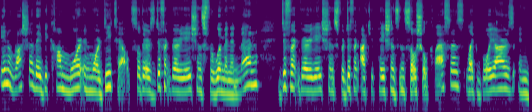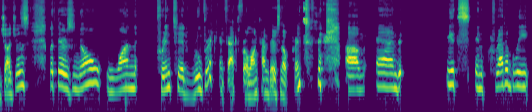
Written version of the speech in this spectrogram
in Russia, they become more and more detailed. So there's different variations for women and men, different variations for different occupations and social classes, like boyars and judges. But there's no one printed rubric. In fact, for a long time, there's no print. um, and it's incredibly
